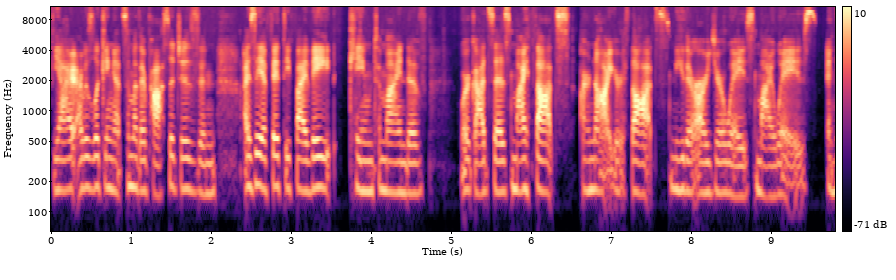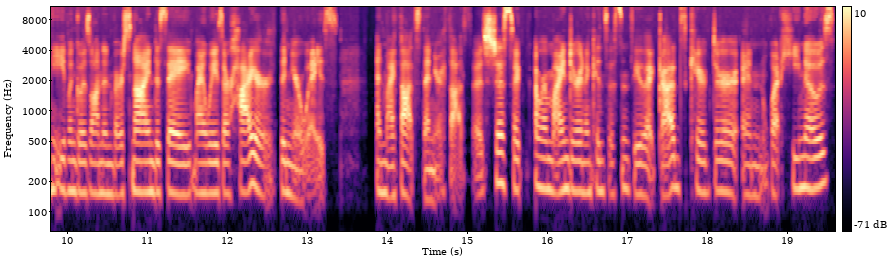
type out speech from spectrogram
yeah, I, I was looking at some other passages, and Isaiah 55 8 came to mind of where God says, My thoughts are not your thoughts, neither are your ways my ways. And he even goes on in verse 9 to say, My ways are higher than your ways, and my thoughts than your thoughts. So it's just a, a reminder and a consistency that God's character and what he knows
